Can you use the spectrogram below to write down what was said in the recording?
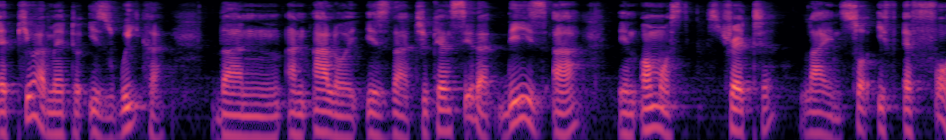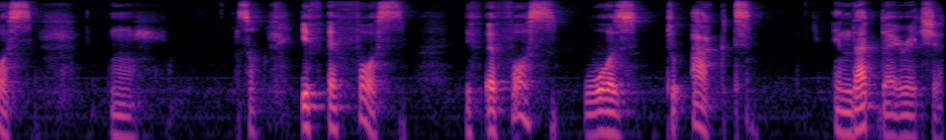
a pure metal is weaker than an alloy is that you can see that these are in almost straight lines. So if a force, mm, so if a force, if a force was to act in that direction,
